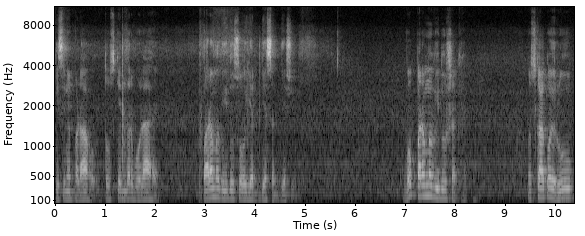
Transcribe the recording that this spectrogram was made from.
किसी ने पढ़ा हो तो उसके अंदर बोला है परम विदुषो यद्य सद्यशी। वो परम विदूषक है। उसका कोई रूप,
